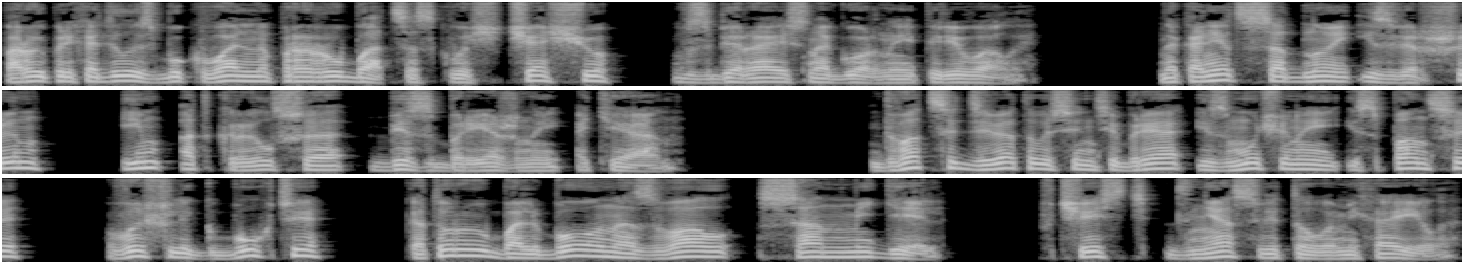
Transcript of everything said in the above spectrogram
Порой приходилось буквально прорубаться сквозь чащу, взбираясь на горные перевалы. Наконец, с одной из вершин им открылся безбрежный океан. 29 сентября измученные испанцы вышли к бухте, которую Бальбоа назвал Сан-Мигель в честь Дня Святого Михаила.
